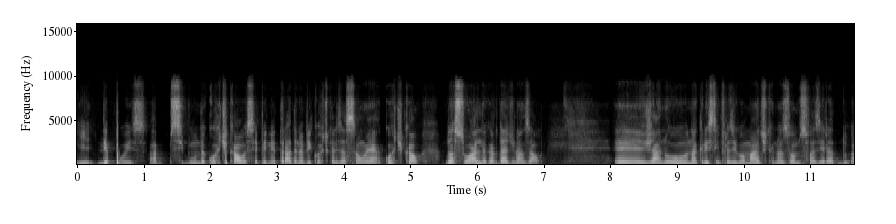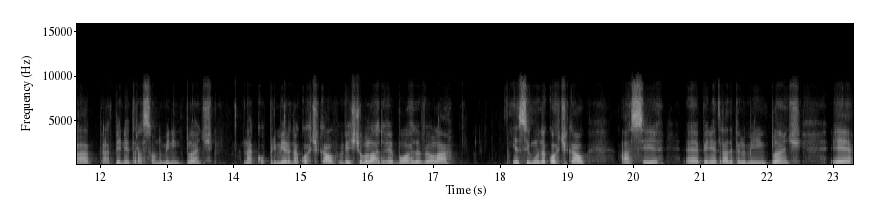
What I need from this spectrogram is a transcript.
e depois a segunda cortical a ser penetrada na bicorticalização é a cortical do assoalho da cavidade nasal. É, já no, na crista infrazigomática, nós vamos fazer a, a, a penetração do mini implante na, primeiro na cortical vestibular do rebordo alveolar e a segunda cortical a ser é, penetrada pelo mini implante é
